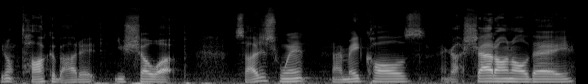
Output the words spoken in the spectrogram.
You don't talk about it, you show up. So I just went and I made calls. I got shat on all day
